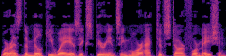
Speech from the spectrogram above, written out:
whereas the Milky Way is experiencing more active star formation.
